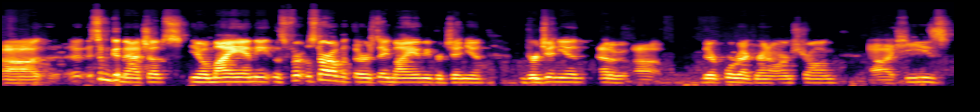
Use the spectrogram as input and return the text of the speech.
uh, some good matchups. You know, Miami, let's, let's start off with Thursday, Miami, Virginia. Virginia out of uh, their quarterback, Brennan Armstrong. Uh, he's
